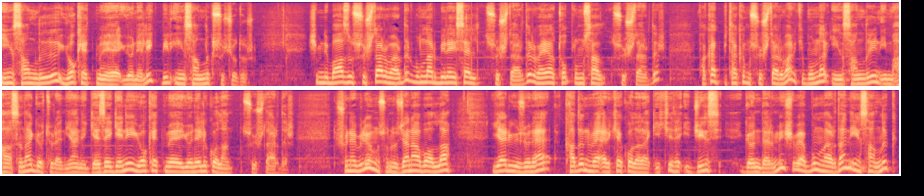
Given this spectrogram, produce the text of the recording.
insanlığı yok etmeye yönelik bir insanlık suçudur. Şimdi bazı suçlar vardır. Bunlar bireysel suçlardır veya toplumsal suçlardır. Fakat bir takım suçlar var ki bunlar insanlığın imhasına götüren yani gezegeni yok etmeye yönelik olan suçlardır. Düşünebiliyor musunuz? Cenab-ı Allah yeryüzüne kadın ve erkek olarak iki cins göndermiş ve bunlardan insanlık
